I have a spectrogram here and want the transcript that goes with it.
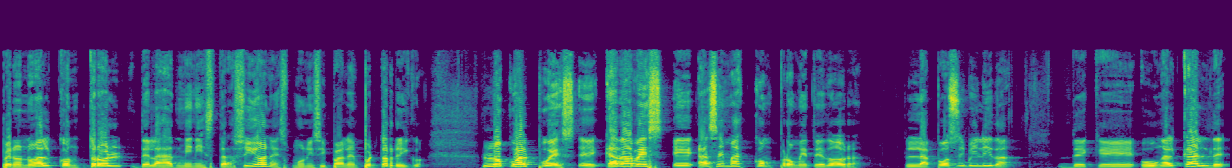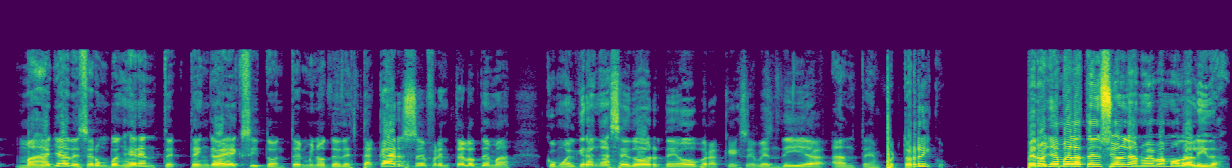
pero no al control de las administraciones municipales en Puerto Rico, lo cual pues eh, cada vez eh, hace más comprometedora la posibilidad de que un alcalde, más allá de ser un buen gerente, tenga éxito en términos de destacarse frente a los demás como el gran hacedor de obra que se vendía antes en Puerto Rico. Pero llama la atención la nueva modalidad,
